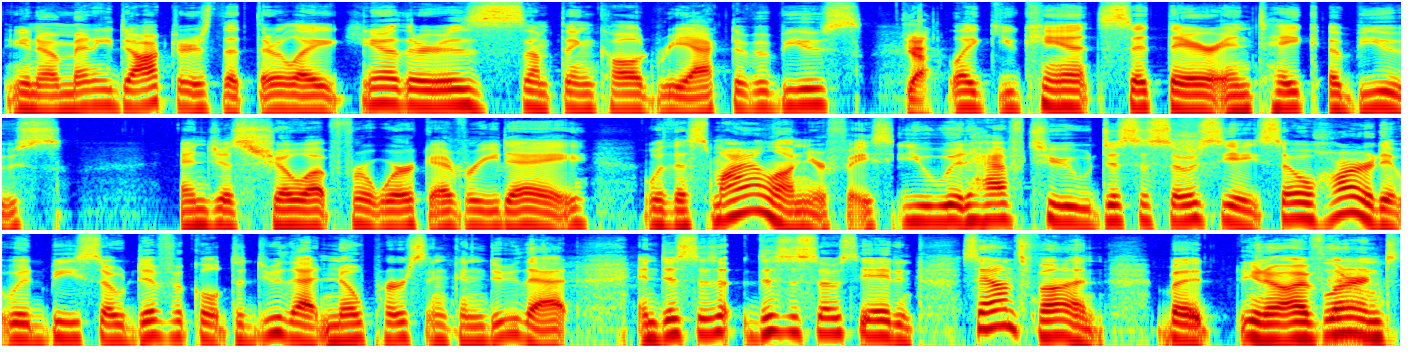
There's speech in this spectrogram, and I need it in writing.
you know many doctors that they're like you know there is something called reactive abuse Yeah. like you can't sit there and take abuse and just show up for work every day with a smile on your face. You would have to disassociate so hard. It would be so difficult to do that. No person can do that. And dis- disassociating sounds fun, but you know, I've learned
